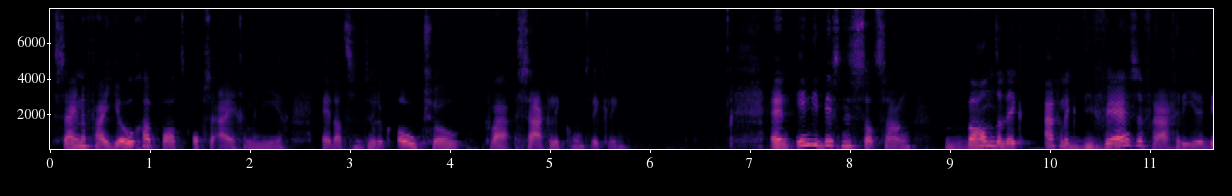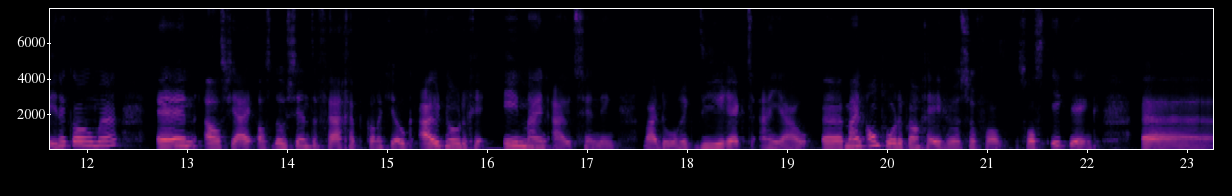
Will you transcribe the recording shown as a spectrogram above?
zijn of haar yogapad op zijn eigen manier. En dat is natuurlijk ook zo qua zakelijke ontwikkeling. En in die business satsang behandel ik eigenlijk diverse vragen die hier binnenkomen. En als jij als docent een vraag hebt, kan ik je ook uitnodigen in mijn uitzending, waardoor ik direct aan jou uh, mijn antwoorden kan geven, zoals, zoals ik denk. Uh,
